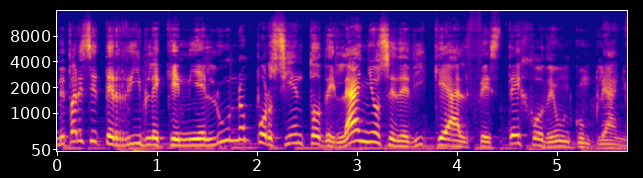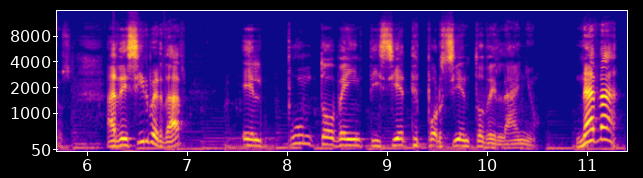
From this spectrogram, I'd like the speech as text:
Me parece terrible que ni el 1% del año se dedique al festejo de un cumpleaños. A decir verdad, el 0.27% del año. Nada.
